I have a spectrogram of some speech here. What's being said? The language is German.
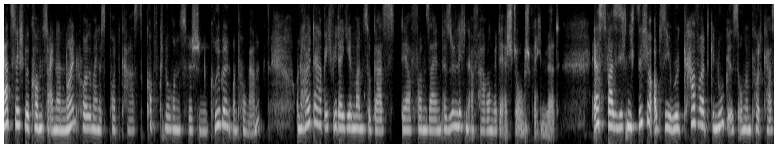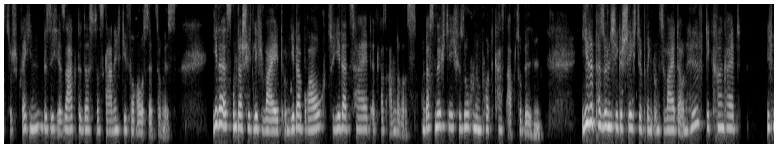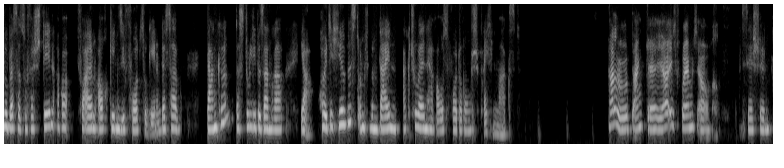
Herzlich willkommen zu einer neuen Folge meines Podcasts Kopfknurren zwischen Grübeln und Hungern. Und heute habe ich wieder jemanden zu Gast, der von seinen persönlichen Erfahrungen mit der Essstörung sprechen wird. Erst war sie sich nicht sicher, ob sie recovered genug ist, um im Podcast zu sprechen, bis ich ihr sagte, dass das gar nicht die Voraussetzung ist. Jeder ist unterschiedlich weit und jeder braucht zu jeder Zeit etwas anderes. Und das möchte ich versuchen, im Podcast abzubilden. Jede persönliche Geschichte bringt uns weiter und hilft, die Krankheit nicht nur besser zu verstehen, aber vor allem auch gegen sie vorzugehen. Und deshalb danke, dass du, liebe Sandra, ja, heute hier bist und von deinen aktuellen Herausforderungen sprechen magst. Hallo, danke. Ja, ich freue mich auch. Sehr schön.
